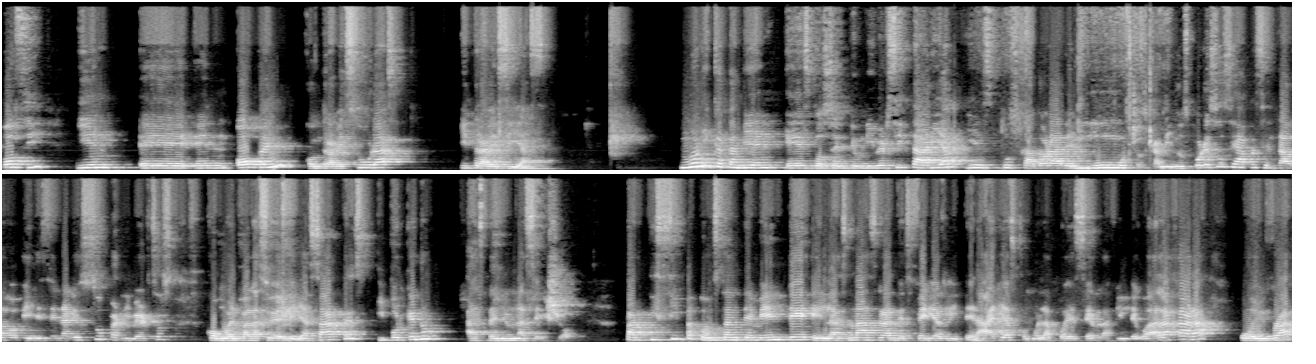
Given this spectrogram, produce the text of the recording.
Posy y en, eh, en Open con Travesuras y Travesías. Mónica también es docente universitaria y es buscadora de muchos caminos. Por eso se ha presentado en escenarios súper diversos como el Palacio de Bellas Artes y, ¿por qué no?, hasta en una sex shop. Participa constantemente en las más grandes ferias literarias, como la puede ser la FIL de Guadalajara o en FRAC,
